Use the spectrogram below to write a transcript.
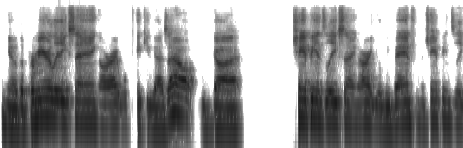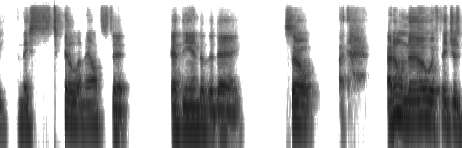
you know, the Premier League saying, all right, we'll kick you guys out. You've got Champions League saying, all right, you'll be banned from the Champions League. And they still announced it at the end of the day. So I, I don't know if they just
